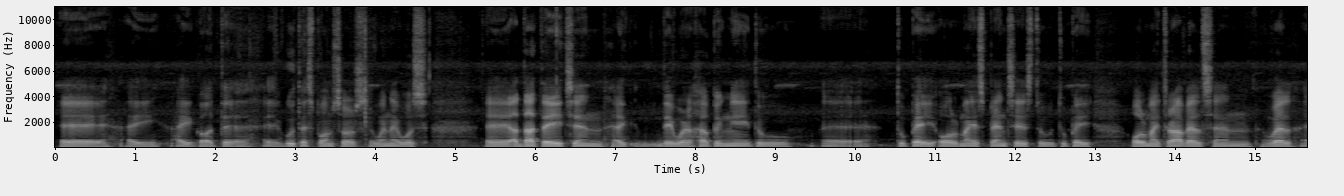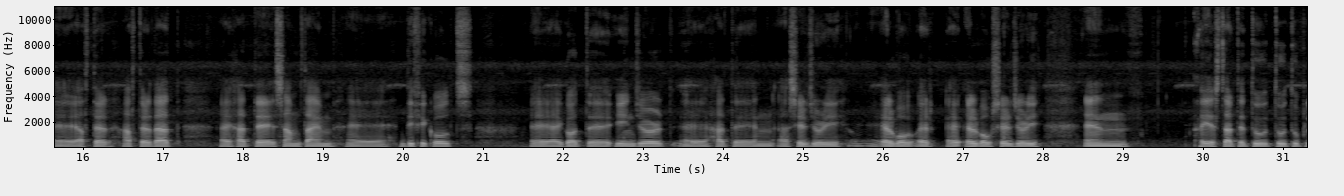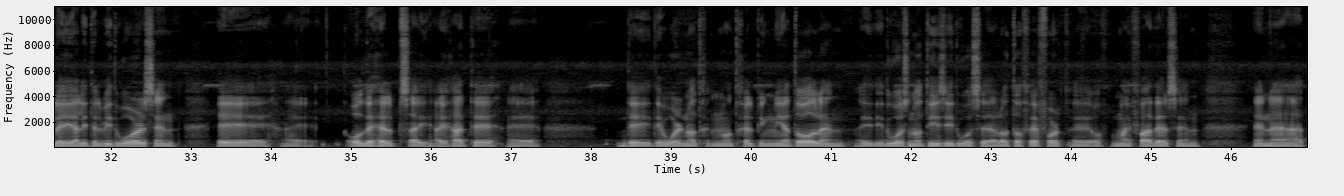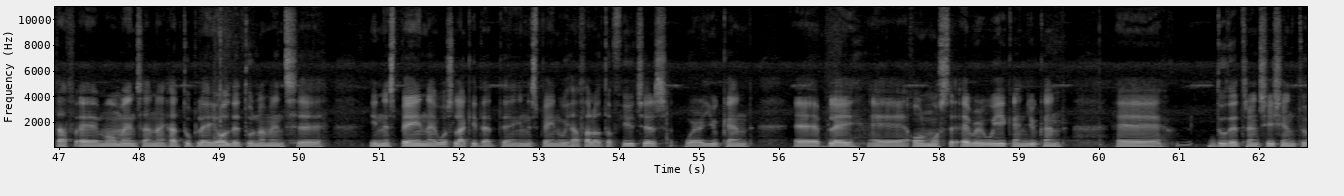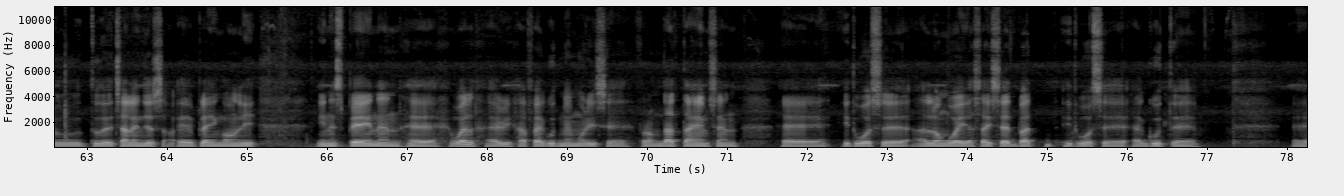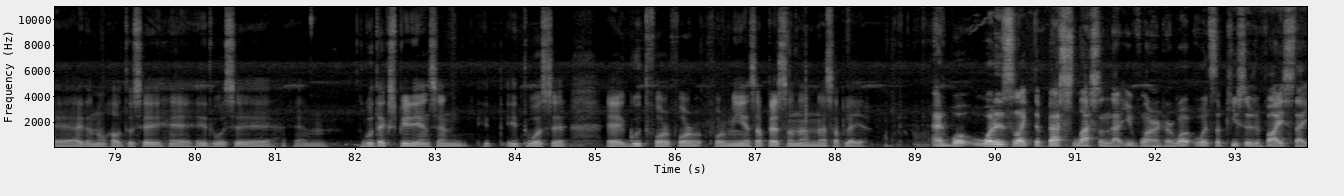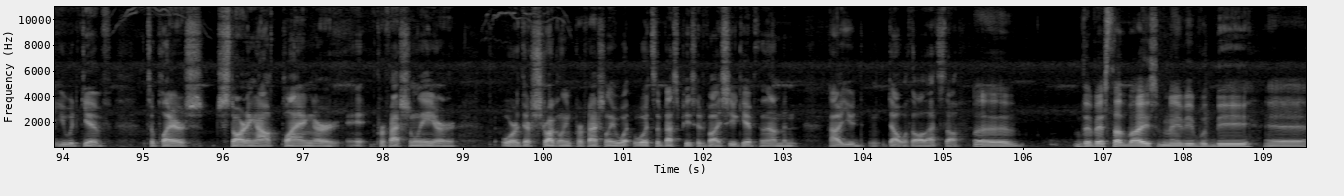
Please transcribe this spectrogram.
uh, I I got uh, good sponsors when I was uh, at that age, and I, they were helping me to uh, to pay all my expenses, to, to pay all my travels, and well, uh, after after that, I had uh, some time uh, difficult. Uh, I got uh, injured, uh, had an, a surgery, elbow er, elbow surgery, and I started to, to, to play a little bit worse, and I, all the helps I I had they they were not not helping me at all and it, it was not easy. It was a lot of effort uh, of my father's and and uh, tough uh, moments and I had to play all the tournaments uh, in Spain. I was lucky that uh, in Spain we have a lot of futures where you can uh, play almost every week and you can do the transition to to the challenges playing only in Spain, and uh, well, I have uh, good memories uh, from that times, and uh, it was uh, a long way, as I said, but it was uh, a good. I don't know how to say. it was a um, good experience, and it it was good for, for, for me as a person and as a player. And what what is like the best lesson that you've learned, or what what's the piece of advice that you would give to players starting out playing or eh, professionally or or they're struggling professionally what what's the best piece of advice you give them and how you dealt with all that stuff? Uh, the best advice maybe would be uh,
